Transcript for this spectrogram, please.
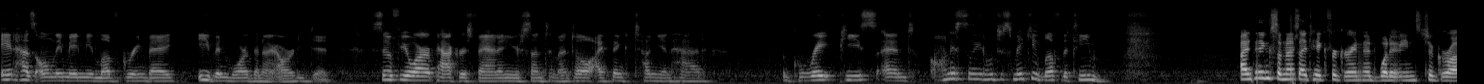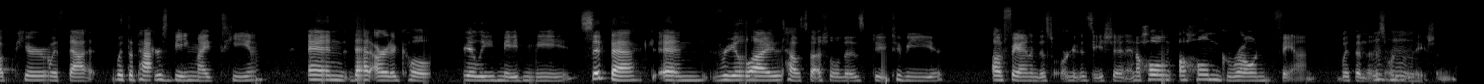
It has only made me love Green Bay even more than I already did. So if you are a Packers fan and you're sentimental, I think Tonyan had a great piece, and honestly, it'll just make you love the team. I think sometimes I take for granted what it means to grow up here with that, with the Packers being my team, and that article really made me sit back and realize how special it is to, to be a fan in this organization and a home a homegrown fan within this mm-hmm. organization.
